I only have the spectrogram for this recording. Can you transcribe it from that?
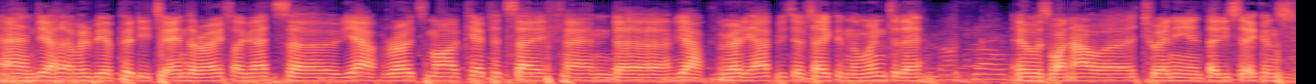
and yeah, that would be a pity to end the race like that. So yeah, rode smart, kept it safe, and uh, yeah, really happy to have taken the win today. It was one hour 20 and 30 seconds.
